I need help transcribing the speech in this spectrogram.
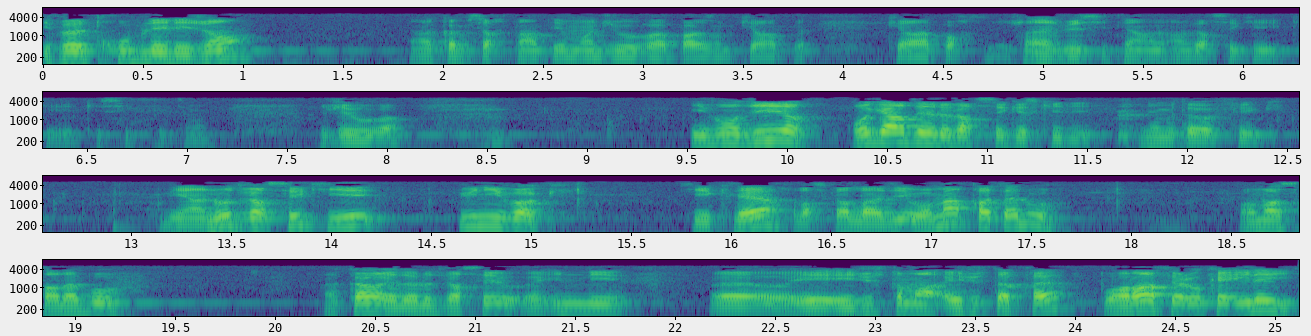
ils veulent troubler les gens, hein, comme certains témoins de Jéhovah par exemple qui, rapportent. Je vais citer un, verset qui, cite Jéhovah. Ils vont dire, regardez le verset, qu'est-ce qu'il dit Il y a un autre verset qui est univoque, qui est clair, lorsqu'Allah dit Wama qatalu, Wama salabu. D'accord Et dans l'autre verset, euh, et, justement, et juste après, Warafi'uka ilay.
